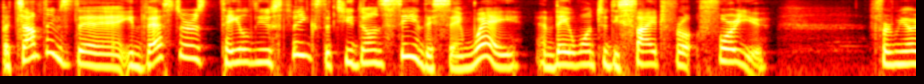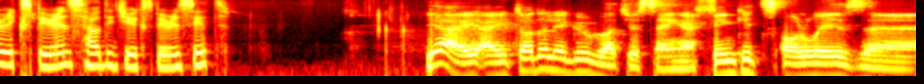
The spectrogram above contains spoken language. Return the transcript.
But sometimes the investors tell you things that you don't see in the same way and they want to decide for, for you. From your experience, how did you experience it? Yeah, I, I, totally agree with what you're saying. I think it's always uh,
